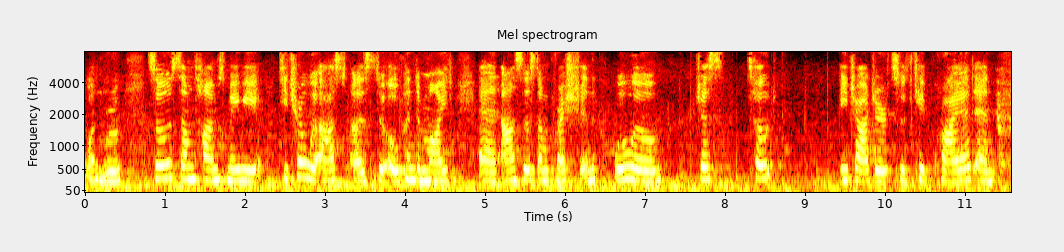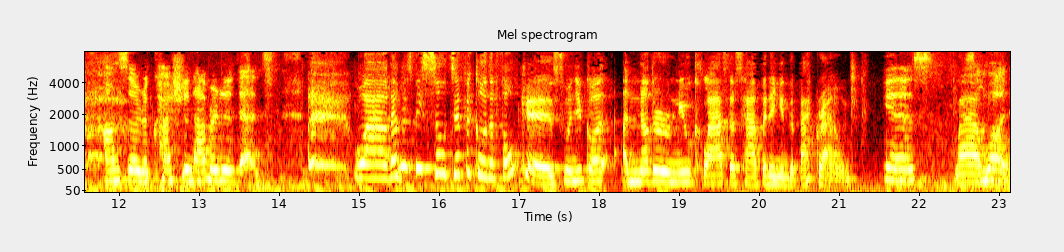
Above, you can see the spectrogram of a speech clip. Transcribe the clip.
one room. So sometimes maybe teacher will ask us to open the mic and answer some question. We will just told each other to keep quiet and answer the question after that. Wow, that must be so difficult to focus when you've got another new class that's happening in the background. Yes. Wow, well-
